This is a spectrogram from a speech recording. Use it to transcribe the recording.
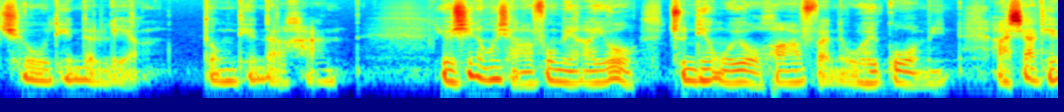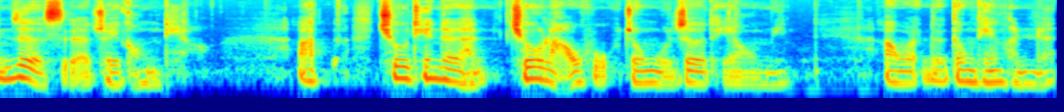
秋天的凉，冬天的寒，有些人会想到负面，哎呦，春天我有花粉，我会过敏啊；夏天热死了，吹空调啊；秋天的很秋老虎，中午热的要命啊；我的冬天很冷。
